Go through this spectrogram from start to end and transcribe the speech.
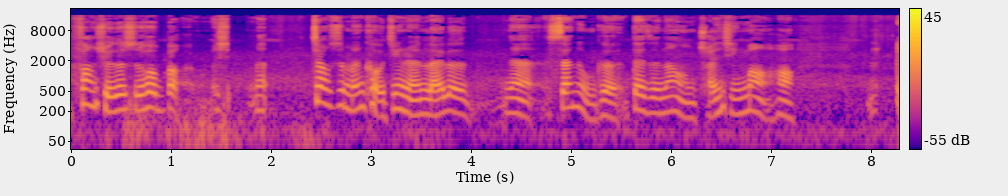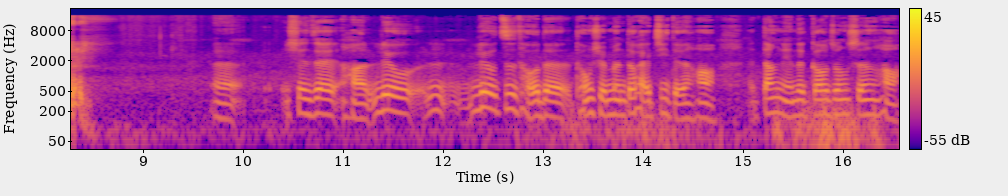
放学的时候，把那教室门口竟然来了那三五个戴着那种船形帽哈。呃，现在哈六六字头的同学们都还记得哈，当年的高中生哈。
